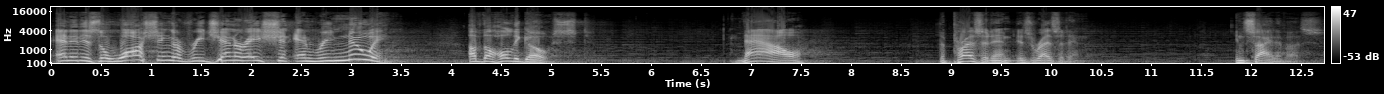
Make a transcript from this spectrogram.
and it is the washing of regeneration and renewing of the Holy Ghost. Now, the president is resident inside of us.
